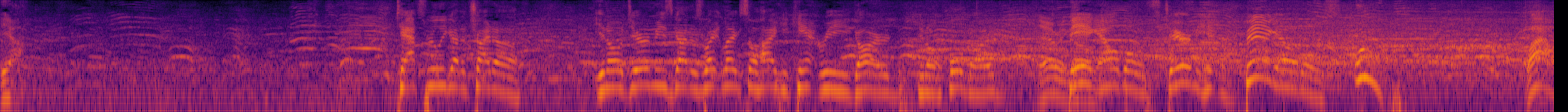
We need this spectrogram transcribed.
Yeah. Tat's really got to try to, you know, Jeremy's got his right leg so high he can't re-guard, you know, the full guard. There we Big go. Big elbows. Jeremy hitting big elbows. Ooh. Wow.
